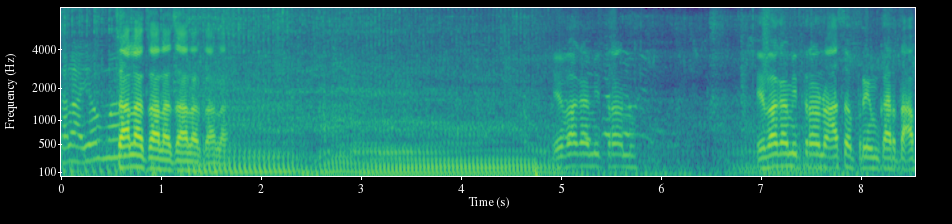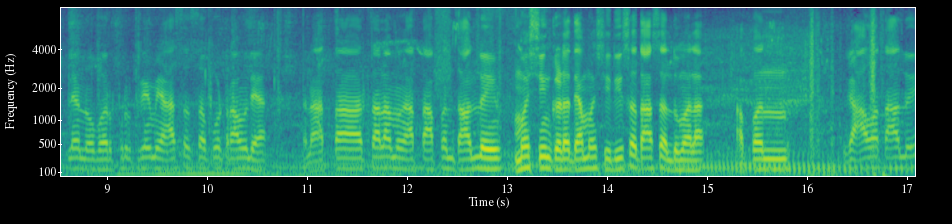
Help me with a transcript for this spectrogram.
चला येऊ मग. चला चला चला चला. हे बघा मित्रांनो. हे बघा मित्रांनो असं प्रेम करता आपल्यानं भरपूर प्रेम आहे असं सपोर्ट राहू द्या. आणि आता चला मग आता आपण चाललोय. म्हशींकडं त्या म्हशी दिसत असेल तुम्हाला. आपण गावात आलोय.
